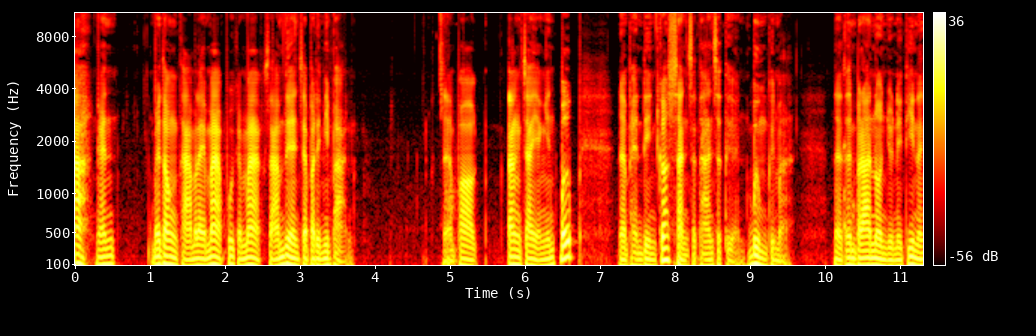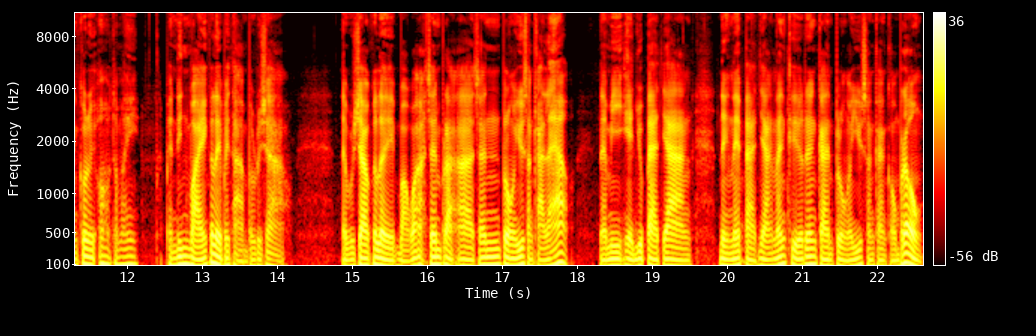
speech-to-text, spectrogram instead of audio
อะงั้นไม่ต้องถามอะไรมากพูดกันมาก 3 เดือนจะปรินิพพานนะพอตั้งใจอย่างนี้ปุ๊บนะแผ่นดินก็สั่นสะท้านสะเทือนบึ้มขึ้นมานะท่านพระนนท์อยู่ในที่นั้นก็เลยอ๋อทำไมแผ่นดินไหวก็เลยไปถามพระพุทธเจ้าแต่พระพุทธเจ้าก็เลยบอกว่าฉันประฉันปรงอายุสังขารแล้ว นะมีเหตุอยู่ 8 อย่างหนึ่งใน 8 อย่างนั้นคือเรื่องการปรงอายุสังขารของพระองค์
